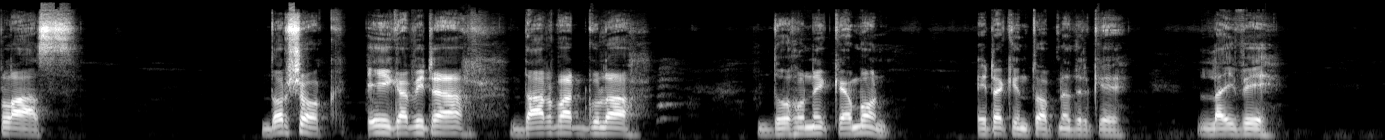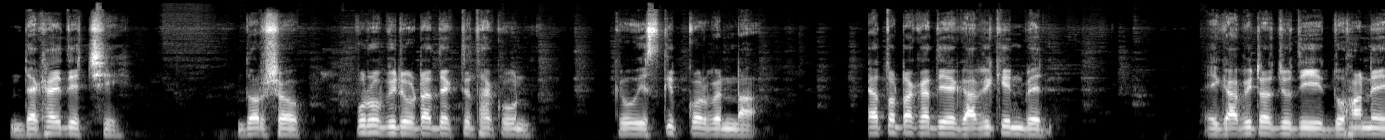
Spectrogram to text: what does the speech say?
প্লাস। দর্শক, এই গাভীটা দারবাটগুলা দহনে কেমন, এটা কিন্তু আপনাদেরকে লাইভে দেখাই দিচ্ছি। দর্শক, পুরো ভিডিওটা দেখতে থাকুন, কেউ স্কিপ করবেন না। এত টাকা দিয়ে গাভী কিনবেন, এই গাভীটা যদি দোহানে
